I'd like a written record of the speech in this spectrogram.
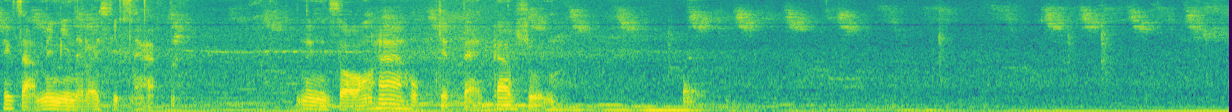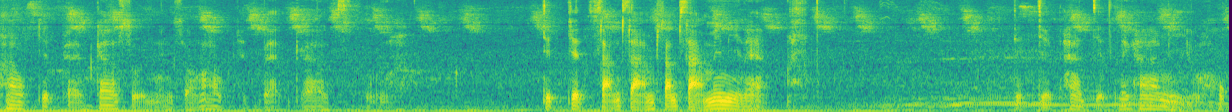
เลขสามไม่มีในร้อยสิบนะครับหนึ่งสองห้าหกเจ็ดแปดเก้าศูนย์ห้าหกเจ็ดแปดเก้าศูนย์หนึ่งสองหกเจ็ดแปดเก้าศูนย์เจ็ดเจ็ดสามสามสามสามไม่มีนะฮะ เจ็ดเจ็ดห้าเจ็ดเลขห้ามีอยู่หก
